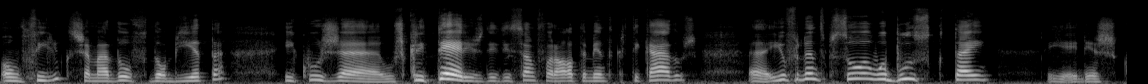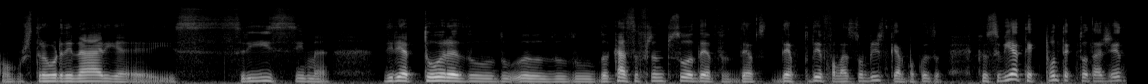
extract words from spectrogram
a um filho, que se chama Adolfo Dobieta, e cuja os critérios de edição foram altamente criticados. Ah, e o Fernando Pessoa, o abuso que tem, e a Inês, como extraordinária e seríssima diretora do, do- do- da Casa Fernando Pessoa, deve, deve, deve poder falar sobre isto, que era uma coisa que eu sabia, até que ponto é que toda a gente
